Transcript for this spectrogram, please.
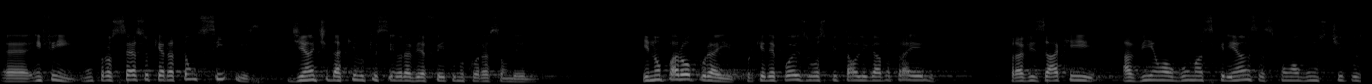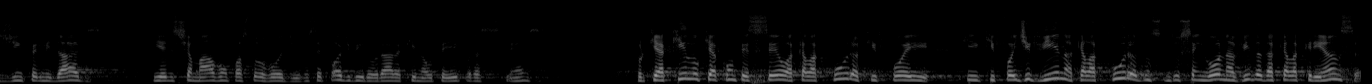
é, enfim, um processo que era tão simples diante daquilo que o Senhor havia feito no coração dele. E não parou por aí, porque depois o hospital ligava para ele, para avisar que haviam algumas crianças com alguns tipos de enfermidades, e eles chamavam o pastor Rode, você pode vir orar aqui na UTI por essas crianças? porque aquilo que aconteceu, aquela cura que foi, que, que foi divina, aquela cura do, do Senhor na vida daquela criança,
